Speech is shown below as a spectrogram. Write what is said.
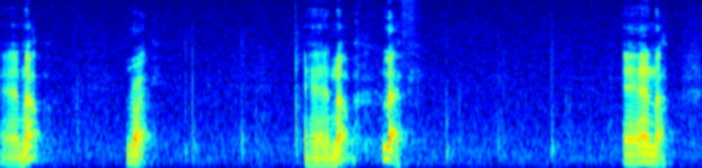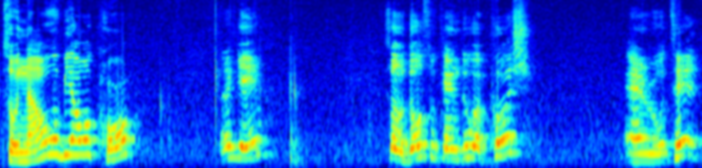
And up right. And up left. And up. So now will be our core again. So those who can do a push and rotate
